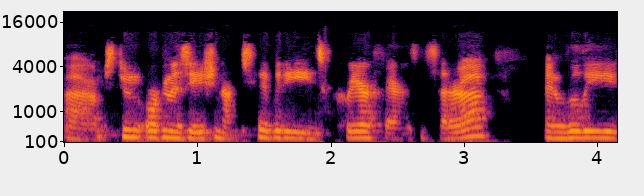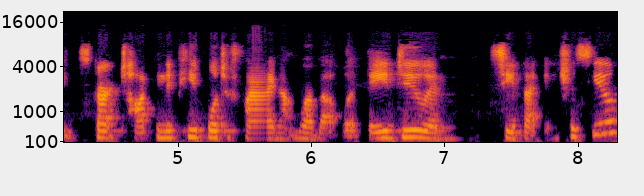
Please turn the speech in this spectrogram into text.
um, student organization activities, career fairs, etc., and really start talking to people to find out more about what they do and see if that interests you.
